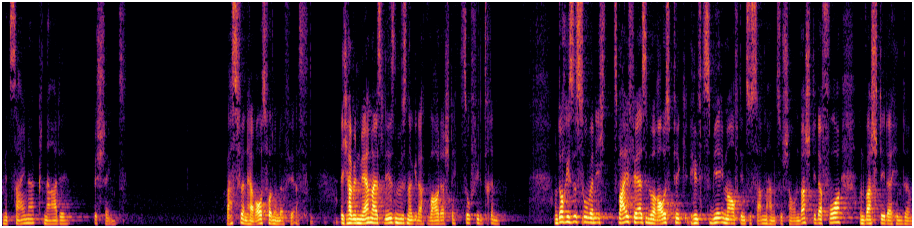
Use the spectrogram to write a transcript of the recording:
mit seiner Gnade beschenkt. Was für ein herausfordernder Vers. Ich habe ihn mehrmals lesen müssen und gedacht, wow, da steckt so viel drin. Und doch ist es so, wenn ich zwei Verse nur rauspick, hilft es mir immer auf den Zusammenhang zu schauen. Was steht davor und was steht dahinter?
